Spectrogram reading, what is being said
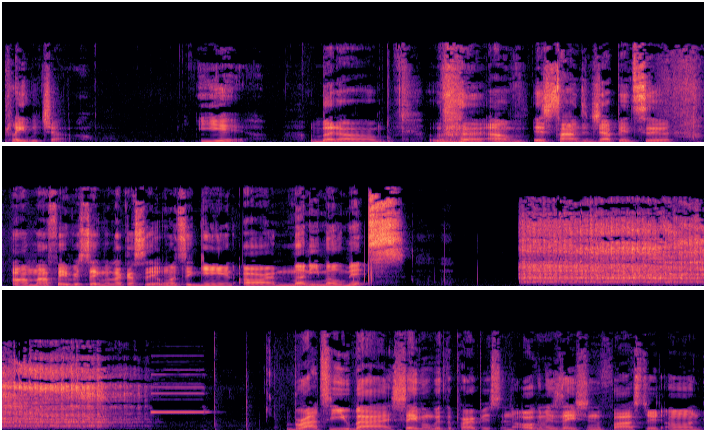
play with y'all. Yeah. But um, um, it's time to jump into um, my favorite segment. Like I said, once again, our money moments. Brought to you by Saving with a Purpose, an organization fostered on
